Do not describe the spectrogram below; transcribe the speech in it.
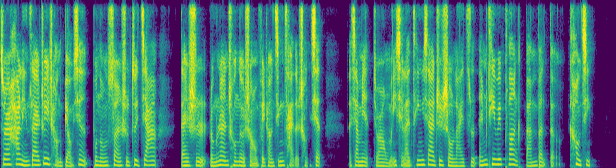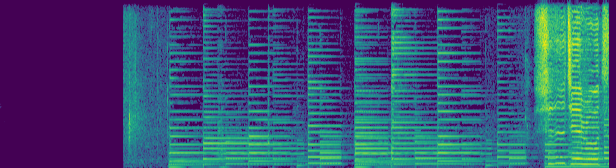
虽然哈林在这一场的表现不能算是最佳，但是仍然称得上非常精彩的呈现。那下面就让我们一起来听一下这首来自 MTV Plunk 版本的《靠近》。世界如此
